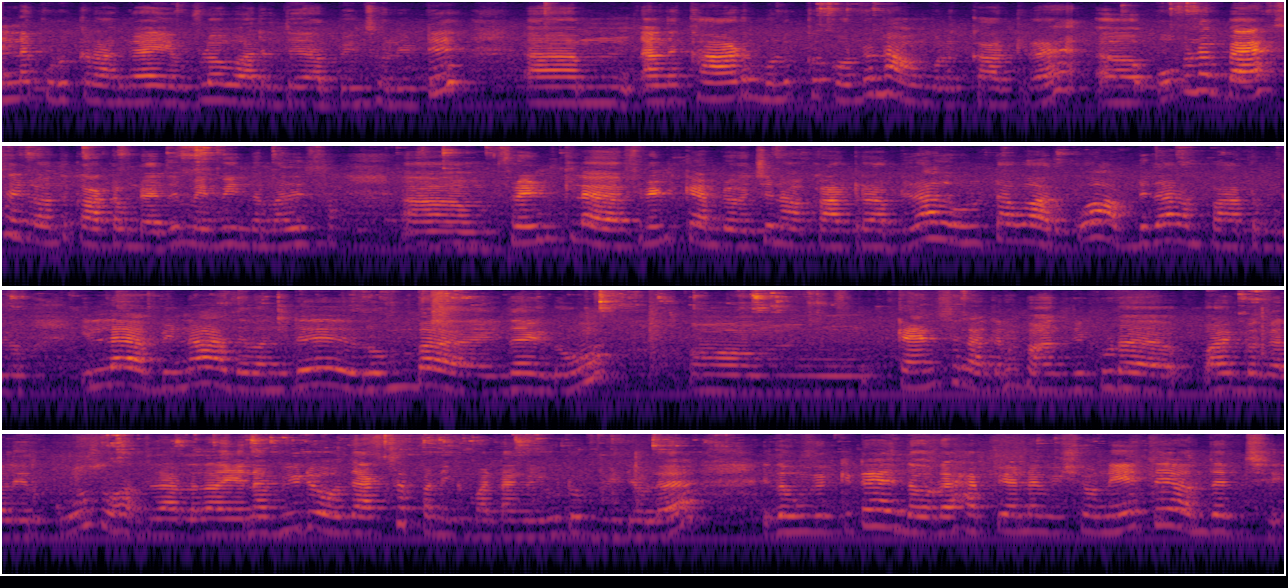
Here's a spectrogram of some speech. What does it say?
என்ன கொடுக்குறாங்க எவ்வளோ வருது அப்படின்னு சொல்லிட்டு அந்த கார்டு முழுக்க கொண்டு நான் உங்களுக்கு காட்டுறேன். ஓப்பனாக பேக் சைடில் வந்து காட்ட முடியாது. மேபி இந்த மாதிரி ஃப்ரண்ட்டில் ஃப்ரண்ட் கேமரா வச்சு நான் காட்டுறேன் அப்படின்னா அது உல்ட்டாவாக இருக்கும் அப்படி தான் நம்ம காட்ட முடியும். இல்லை அப்படின்னா அது வந்து ரொம்ப இதாகிடும் கேன்சல் ஆகிற மாதிரி கூட வாய்ப்புகள் இருக்கும். ஸோ அதனால தான் ஏன்னா வீடியோ வந்து அக்செப்ட் பண்ணிக்க மாட்டாங்க யூடியூப் வீடியோவில் இது உங்ககிட்ட இந்த ஒரு ஹாப்பியான விஷயம் நேற்றே வந்துடுச்சு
